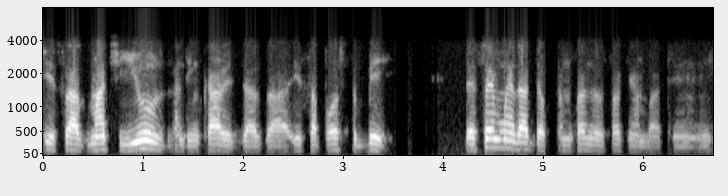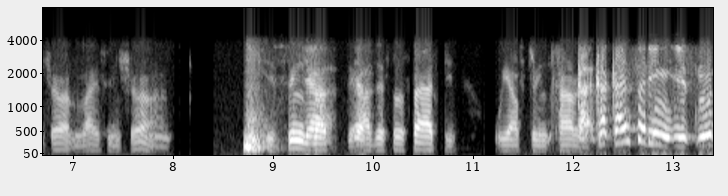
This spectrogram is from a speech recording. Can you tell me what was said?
it's as much used and encouraged as uh, it's supposed to be. The same way that Dr. Munsanje was talking about insurance, life insurance. It seems Yeah, that yeah. as a society we have to encourage. Counseling is not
